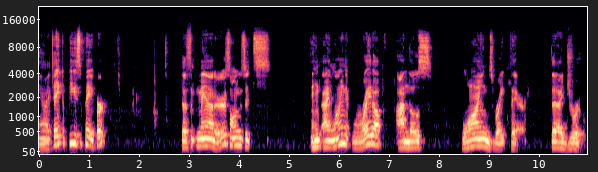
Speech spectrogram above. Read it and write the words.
And I take a piece of paper. Doesn't matter as long as it's... And I line it right up on those lines right there that I drew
